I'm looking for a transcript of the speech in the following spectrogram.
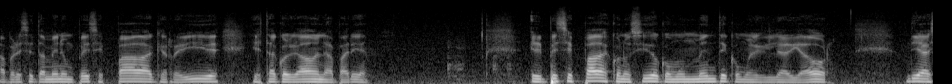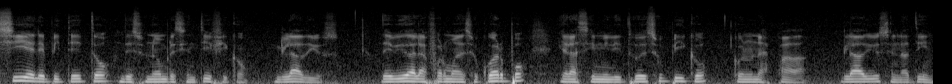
Aparece también un pez espada que revive y está colgado en la pared. El pez espada es conocido comúnmente como el gladiador. De allí el epíteto de su nombre científico, gladius, debido a la forma de su cuerpo y a la similitud de su pico con una espada, gladius en latín,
